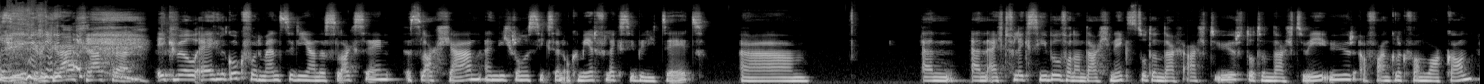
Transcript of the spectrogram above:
ja, zeker. Graag, graag, graag. Ik wil eigenlijk ook voor mensen die aan de slag, zijn, de slag gaan en die chronisch ziek zijn, ook meer flexibiliteit. Ehm, en, en echt flexibel van een dag niks tot een dag acht uur, tot een dag twee uur, afhankelijk van wat kan.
